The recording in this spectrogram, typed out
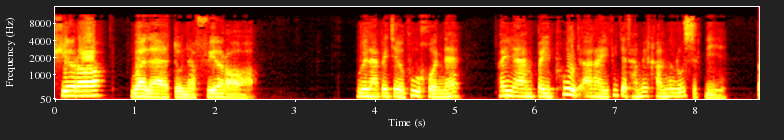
ชิรอวลาตุนฟิรอ เวลาไปเจอผู้คนนะ พยายามไปพูดอะไรที่จะทำให้เขานั้นรู้สึกดี ไป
